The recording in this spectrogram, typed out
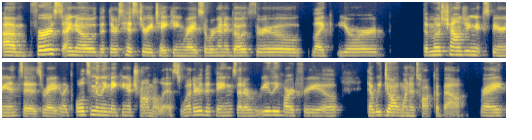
um, first, I know that there's history taking, right? So we're going to go through like your the most challenging experiences, right? Like ultimately making a trauma list. What are the things that are really hard for you that we don't want to talk about, right?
